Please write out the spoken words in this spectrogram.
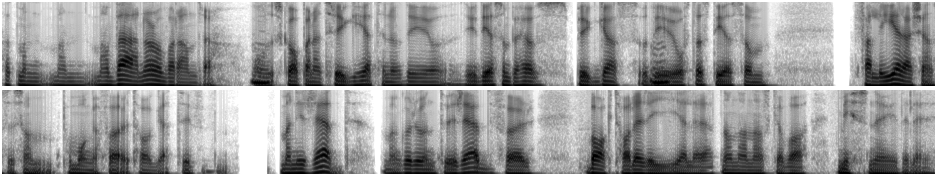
Att man, man, man värnar om varandra och mm. skapar den här tryggheten. Och det är det, är det som behövs byggas och det är mm. oftast det som fallerar känns det som på många företag. Att det, man är rädd. Man går runt och är rädd för baktaleri eller att någon annan ska vara missnöjd eller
